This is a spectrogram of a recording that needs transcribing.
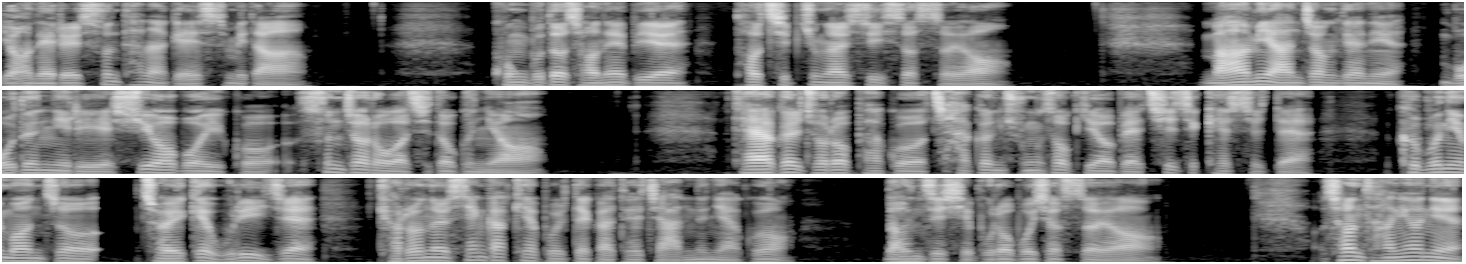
연애를 순탄하게 했습니다. 공부도 전에 비해 더 집중할 수 있었어요. 마음이 안정되니 모든 일이 쉬워 보이고 순조로워지더군요. 대학을 졸업하고 작은 중소기업에 취직했을 때 그분이 먼저 저에게 우리 이제 결혼을 생각해 볼 때가 되지 않느냐고 넌지시 물어보셨어요. 전 당연히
